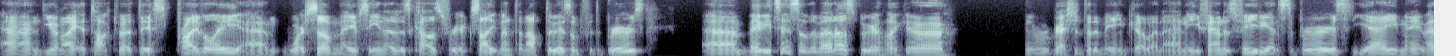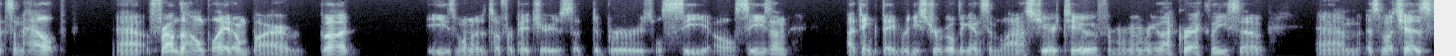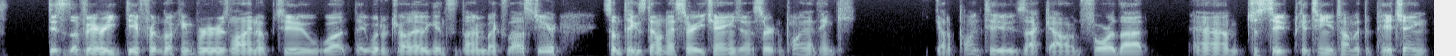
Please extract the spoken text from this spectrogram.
And you and I had talked about this privately, and where some may have seen that as cause for excitement and optimism for the Brewers. Um, maybe it says something about us, but we are like, uh, regression to the mean coming. And he found his feet against the Brewers. Yeah, he may have had some help uh, from the home plate umpire, but he's one of the tougher pitchers that the Brewers will see all season. I think they really struggled against him last year too, if I'm remembering that correctly. So, um, as much as this is a very different looking Brewers lineup to what they would have tried out against the Diamondbacks last year. Some things don't necessarily change. At a certain point, I think you got to point to Zach Gallen for that. Um, just to continue talking about the pitching,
